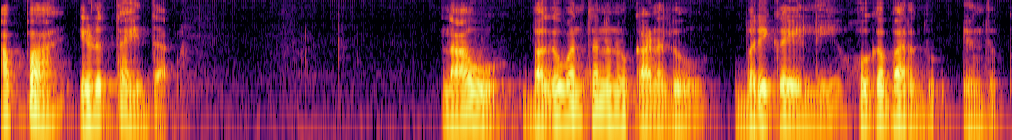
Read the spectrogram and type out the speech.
ಅಪ್ಪ ಹೇಳುತ್ತಾ ಇದ್ದ. ನಾವು ಭಗವಂತನನ್ನು ಕಾಣಲು ಬರಿ ಕೈಯಲ್ಲಿ ಹೋಗಬಾರದು ಎಂದು.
